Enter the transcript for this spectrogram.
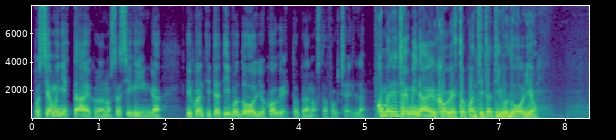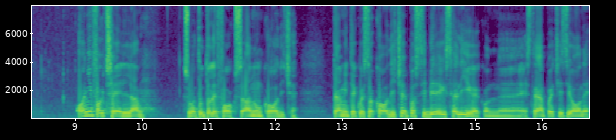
possiamo iniettare con la nostra siringa il quantitativo d'olio corretto per la nostra forcella. Come determinare il corretto quantitativo d'olio? Ogni forcella, soprattutto le Fox, hanno un codice. Tramite questo codice è possibile risalire con eh, estrema precisione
